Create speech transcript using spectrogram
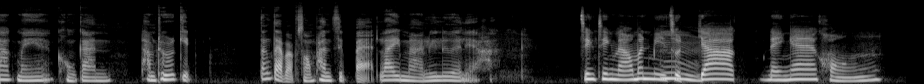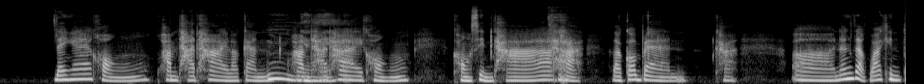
ากๆไหมของการทำธุรกิจ ตั้งแต่แบบ 2018 ไล่มาเรื่อยๆเลยอะค่ะ จริง ๆ แล้วมันมีอืมจุดยากในแง่ของ ในแง่ของความท้าทายแล้วกันอืมความยังไงท้าทายของของสินค้าค่ะค่ะแล้วก็แบรนด์ค่ะเอ่อเนื่องจากว่า KINTO เ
